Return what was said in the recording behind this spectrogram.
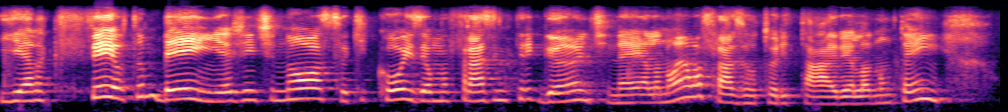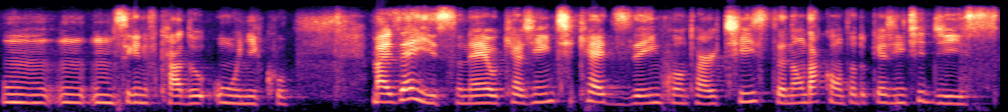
E ela, Fê, eu também. E a gente, nossa, que coisa, é uma frase intrigante, né? Ela não é uma frase autoritária, ela não tem um, um, um significado único. Mas é isso, né? O que a gente quer dizer enquanto artista não dá conta do que a gente diz.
